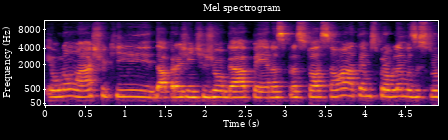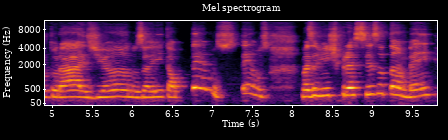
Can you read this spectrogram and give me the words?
eu não acho que dá para a gente jogar apenas para a situação, ah, temos problemas estruturais de anos aí e tal. Temos, temos, mas a gente precisa também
